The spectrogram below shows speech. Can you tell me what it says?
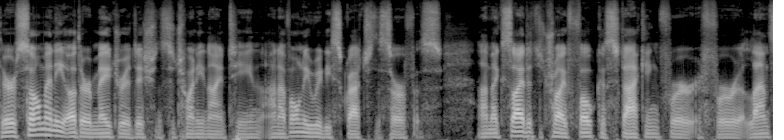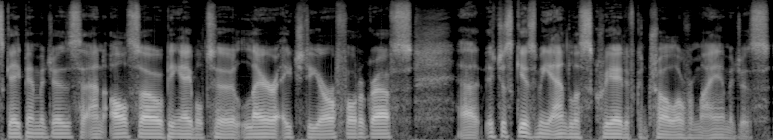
There are so many other major additions to 2019, and I've only really scratched the surface. I'm excited to try focus stacking for, for landscape images and also being able to layer HDR photographs. Uh, it just gives me endless creative control over my images.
